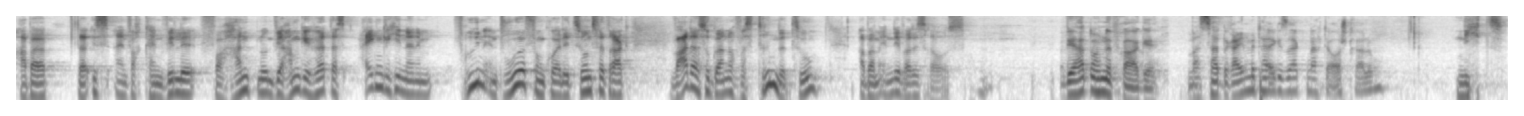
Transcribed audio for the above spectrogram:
Aber da ist einfach kein Wille vorhanden. Und wir haben gehört, dass eigentlich in einem frühen Entwurf vom Koalitionsvertrag war da sogar noch was drin dazu, aber am Ende war das raus. Wer hat noch eine Frage? Was hat Rheinmetall gesagt nach der Ausstrahlung? Nichts.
